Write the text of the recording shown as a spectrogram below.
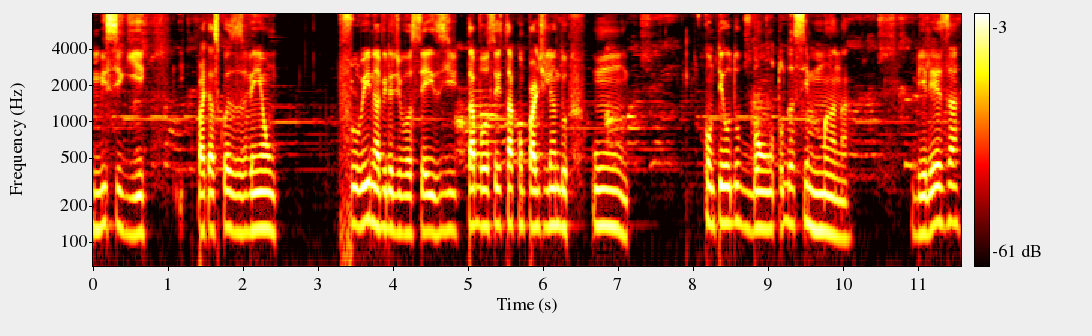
me seguir para que as coisas venham fluir na vida de vocês e tá você está compartilhando um conteúdo bom toda semana. Beleza?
